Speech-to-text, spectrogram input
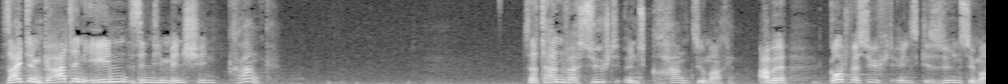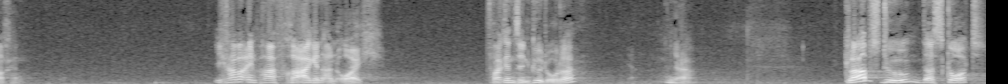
Seit dem Garten Eden sind die Menschen krank. Satan versucht uns krank zu machen, aber Gott versucht uns gesund zu machen. Ich habe ein paar Fragen an euch. Fragen sind gut, oder? Ja. Glaubst du, dass Gott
